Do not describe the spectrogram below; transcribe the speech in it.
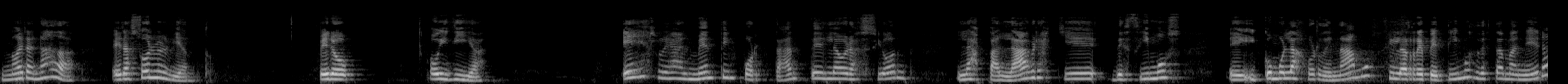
no era nada, era solo el viento. Pero hoy día, ¿es realmente importante la oración, las palabras que decimos eh, y cómo las ordenamos, si las repetimos de esta manera?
